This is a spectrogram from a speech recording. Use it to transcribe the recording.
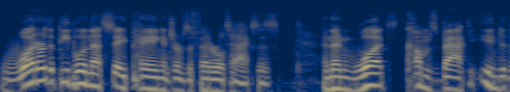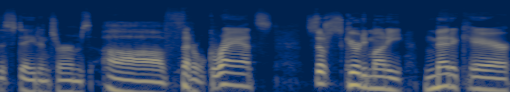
what are the people in that state paying in terms of federal taxes and then what comes back into the state in terms of federal grants social security money medicare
